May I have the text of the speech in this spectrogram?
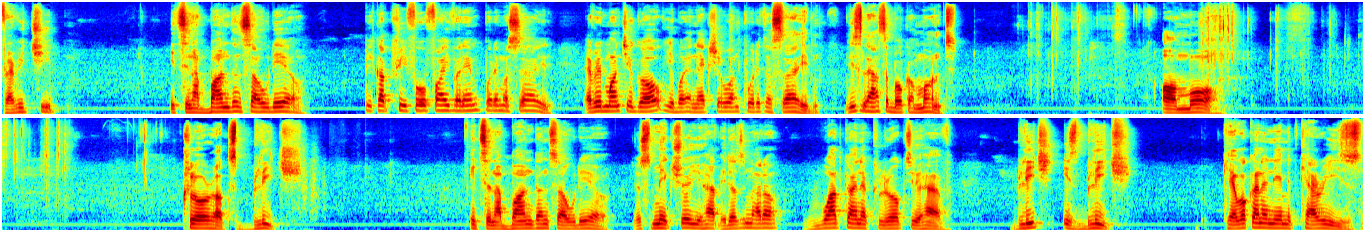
Very cheap. It's in abundance out there. Pick up three, four, five of them, put them aside. Every month you go, you buy an extra one, put it aside. This lasts about a month or more. Clorox bleach. It's in abundance out there. Just make sure you have, it doesn't matter what kind of Clorox you have. Bleach is bleach. Care what kind of name it carries.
